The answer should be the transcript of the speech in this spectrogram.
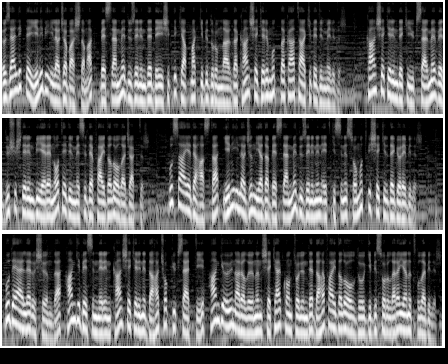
Özellikle yeni bir ilaca başlamak, beslenme düzeninde değişiklik yapmak gibi durumlarda kan şekeri mutlaka takip edilmelidir. Kan şekerindeki yükselme ve düşüşlerin bir yere not edilmesi de faydalı olacaktır. Bu sayede hasta, yeni ilacın ya da beslenme düzeninin etkisini somut bir şekilde görebilir. Bu değerler ışığında, hangi besinlerin kan şekerini daha çok yükselttiği, hangi öğün aralığının şeker kontrolünde daha faydalı olduğu gibi sorulara yanıt bulabilir.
